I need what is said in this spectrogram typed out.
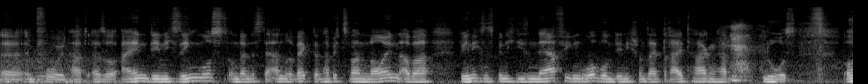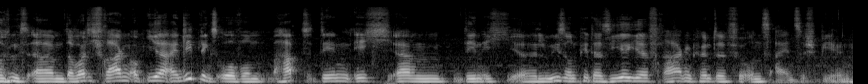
äh, empfohlen hat. Also einen, den ich singen muss und dann ist der andere weg. Dann habe ich zwar einen neuen, aber wenigstens bin ich diesen nervigen Ohrwurm, den ich schon seit drei Tagen habe, los. Und ähm, da wollte ich fragen, ob ihr einen Lieblingsohrwurm habt, den ich, ähm, den ich äh, Luise und Petersilie fragen könnte, für uns einzuspielen.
